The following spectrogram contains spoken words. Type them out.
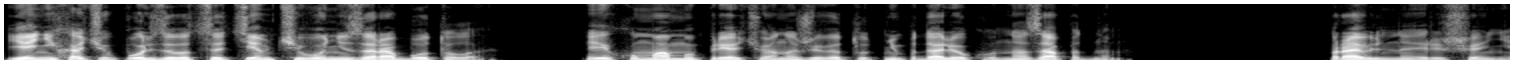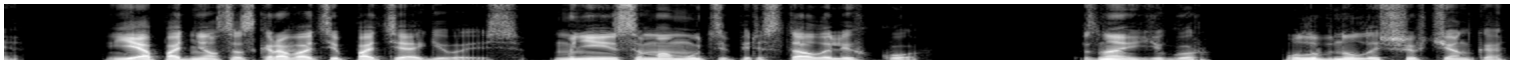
Я не хочу пользоваться тем, чего не заработала. Я их у мамы прячу, она живет тут неподалеку, на западном. Правильное решение. Я поднялся с кровати, потягиваясь. Мне и самому теперь стало легко. Знаю, Егор, улыбнулась Шевченко.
